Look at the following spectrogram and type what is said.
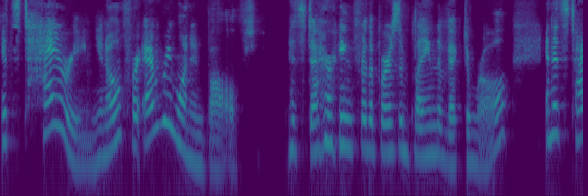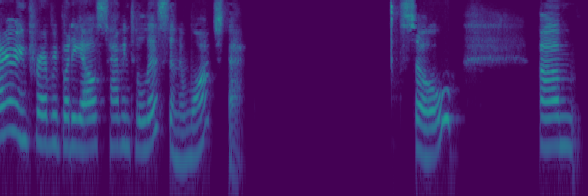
it's tiring, you know, for everyone involved. It's tiring for the person playing the victim role, and it's tiring for everybody else having to listen and watch that. So, um,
